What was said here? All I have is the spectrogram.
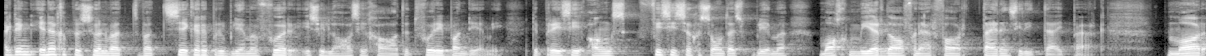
Ek dink enige persoon wat wat sekere probleme voor isolasie gehad het voor die pandemie, depressie, angs, fisiese gesondheidsprobleme, mag meer daarvan ervaar tydens hierdie tydperk. Maar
